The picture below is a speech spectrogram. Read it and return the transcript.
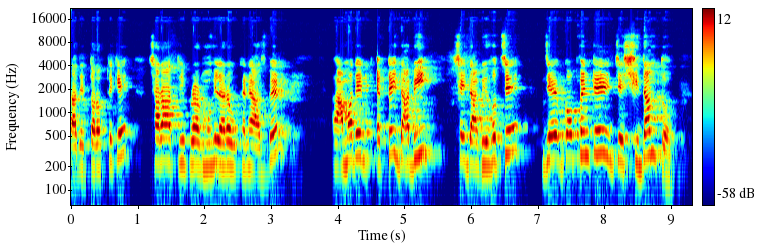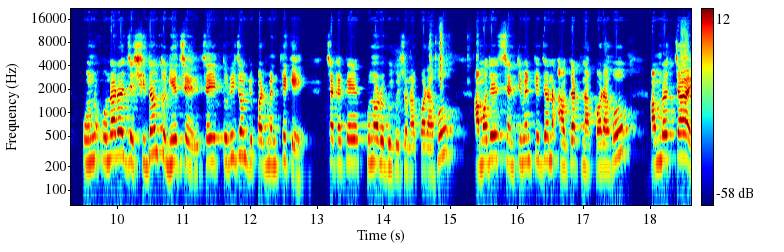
তাদের তরফ থেকে সারা ত্রিপুরার মহিলারা ওখানে আসবেন। আমাদের একটাই দাবি, সেই দাবি হচ্ছে যে গভর্নমেন্টের যে সিদ্ধান্ত ওনারা যে সিদ্ধান্ত নিয়েছেন সেই ট্যুরিজম ডিপার্টমেন্ট থেকে সেটাকে পুনর্বিবেচনা করা হোক, আমাদের সেন্টিমেন্টকে যেন আঘাত না করা হোক, আমরা চাই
